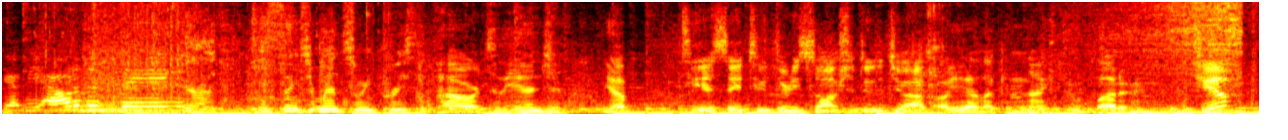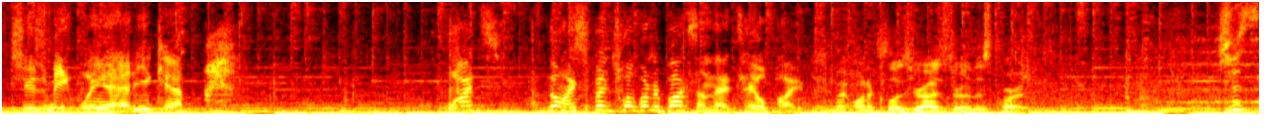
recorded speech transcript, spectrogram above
Get me out of this thing. These things are meant to increase the power to the engine. Yep. TSA 230 saw should do the job. Oh, yeah, like a knife through butter. Chip? Excuse me, way ahead of you, Cap. What? No, I spent 1200 bucks on that tailpipe. You might want to close your eyes during this part. Just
